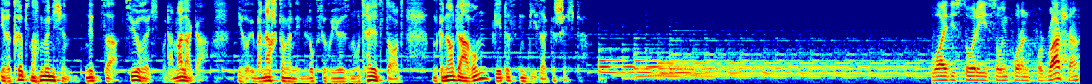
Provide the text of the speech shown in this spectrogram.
Ihre Trips nach München, Nizza, Zürich oder Malaga, ihre Übernachtungen in luxuriösen Hotels dort. Und genau darum geht es in dieser Geschichte. Why this story is so important for Russia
